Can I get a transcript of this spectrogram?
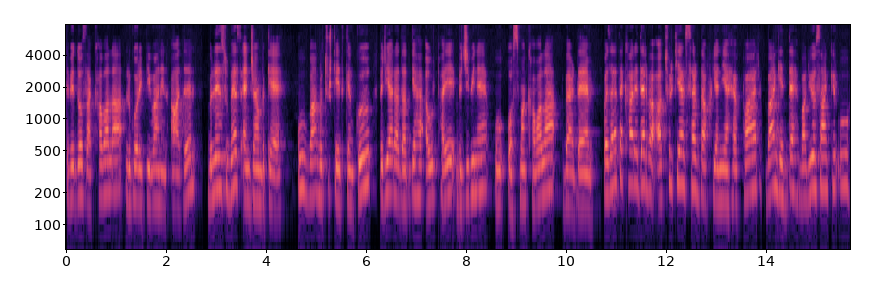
دوی دوزه کوالا لگوری پیوانین عادل بلین سوبس انجام بکه. او بانگل توش که دکن کو بریار دادگاه اورپای بجبینه او اسمن کوالا برده. وزارت کار در و ترکیه سر دخویانی هفپار بانگ ده بالیو زنکر او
